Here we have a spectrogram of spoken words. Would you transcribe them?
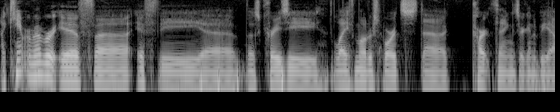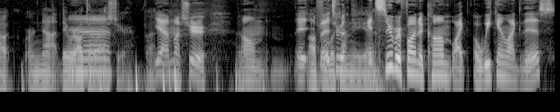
I can't remember if uh, if the uh, those crazy Life Motorsports uh, kart things are going to be out or not. They were out there last year. But yeah, I'm not sure. Um, it, I'll have to but it's, look re- on the, uh, it's super fun to come like a weekend like this,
